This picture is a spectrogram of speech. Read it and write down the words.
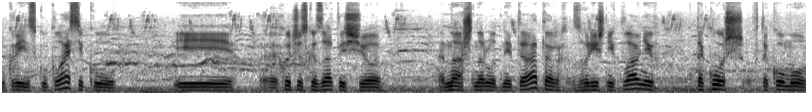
українську класіку. І хочу сказати, що наш народний театр з горішніх плавнів також в такому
